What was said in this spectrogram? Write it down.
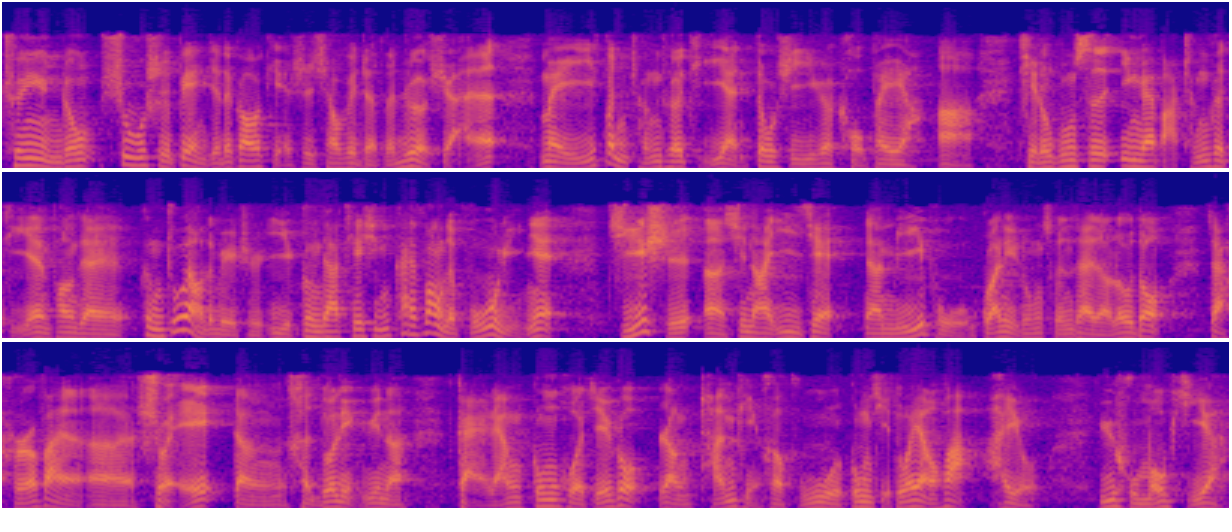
春运中舒适便捷的高铁是消费者的热选，每一份乘车体验都是一个口碑啊！啊，铁路公司应该把乘客体验放在更重要的位置，以更加贴心、开放的服务理念。及时呃吸纳意见，呃弥补管理中存在的漏洞，在盒饭、呃水等很多领域呢改良供货结构，让产品和服务供给多样化。还有与虎谋皮啊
